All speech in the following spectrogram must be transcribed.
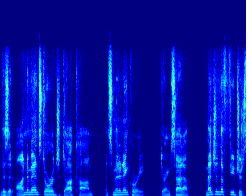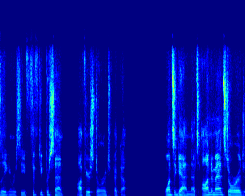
Visit ondemandstorage.com and submit an inquiry. During signup, mention the Futures League and receive 50% off your storage pickup. Once again, that's ondemandstorage,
